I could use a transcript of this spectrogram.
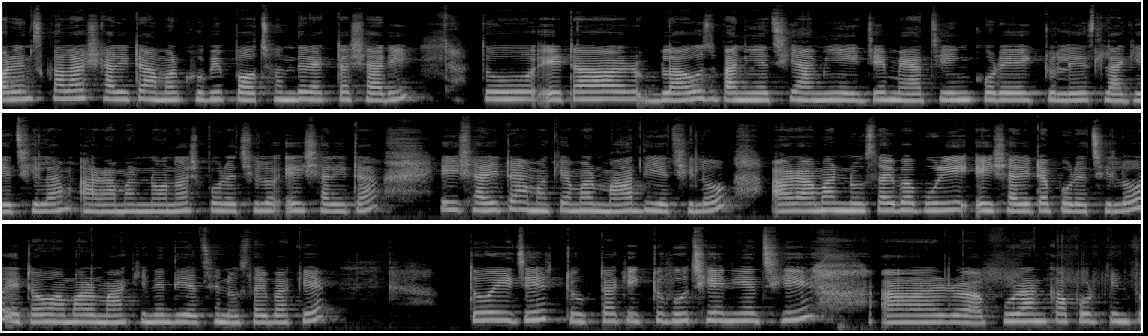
অরেঞ্জ কালার শাড়িটা আমার খুবই পছন্দের একটা শাড়ি। তো এটার ব্লাউজ বানিয়েছি আমি, এই যে ম্যাচিং করে একটু লেস লাগিয়েছিলাম আর আমার ননাস পরেছিল এই শাড়িটা। এই শাড়িটা আমাকে আমার মা দিয়েছিল আর আমার নুসাইবা বুড়ি এই শাড়িটা পরেছিল। এটাও আমার মা কিনে দিয়েছে নুসাইবাকে। তো এই যে টুকটাক একটু গুছিয়ে নিয়েছি। আর পুরান কাপড় কিন্তু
